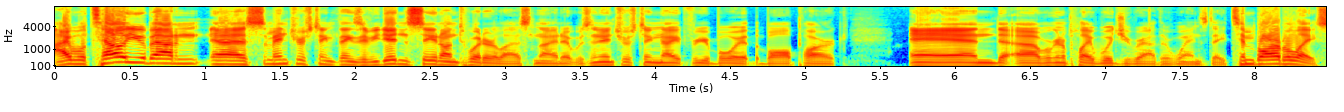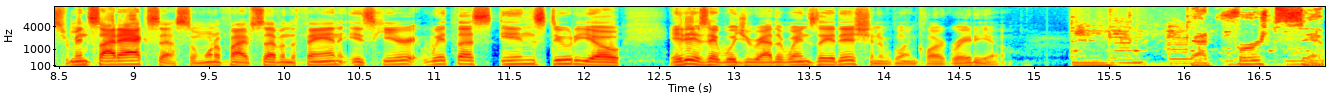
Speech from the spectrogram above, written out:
I will tell you about uh, some interesting things. If you didn't see it on Twitter last night, it was an interesting night for your boy at the ballpark. And uh, we're going to play Would You Rather Wednesday. Tim Barbalace from Inside Access on 1057 The Fan is here with us in studio. It is a Would You Rather Wednesday edition of Glenn Clark Radio. That first sip.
